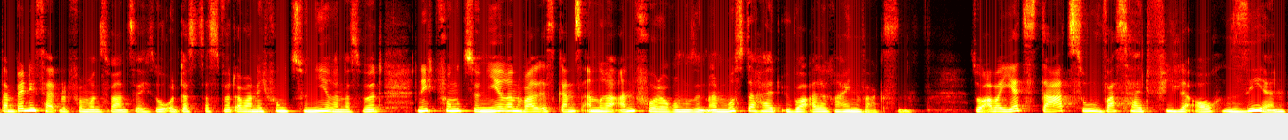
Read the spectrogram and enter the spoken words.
dann bin ich halt mit 25. So, und das, das wird aber nicht funktionieren. Das wird nicht funktionieren, weil es ganz andere Anforderungen sind. Man muss da halt überall reinwachsen. So, aber jetzt dazu, was halt viele auch sehen.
